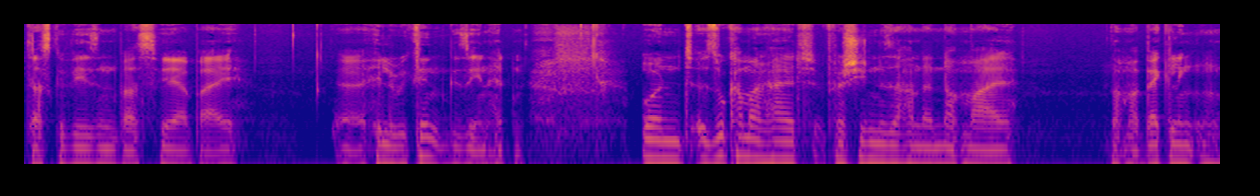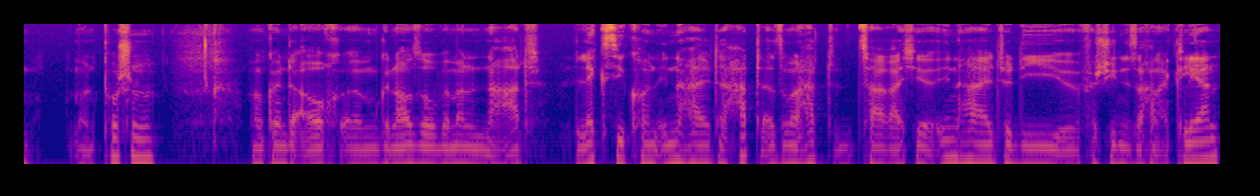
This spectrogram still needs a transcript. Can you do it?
das gewesen, was wir bei äh, Hillary Clinton gesehen hätten. Und so kann man halt verschiedene Sachen dann nochmal noch mal backlinken und pushen. Man könnte auch ähm, genauso, wenn man eine Art Lexikon-Inhalte hat, also man hat zahlreiche Inhalte, die äh, verschiedene Sachen erklären,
